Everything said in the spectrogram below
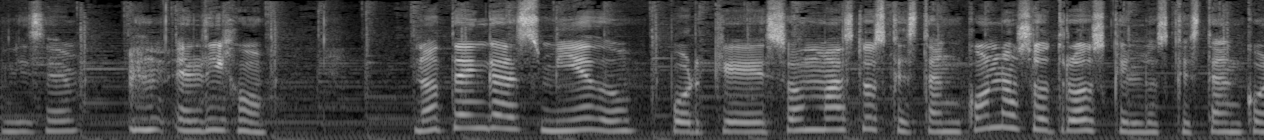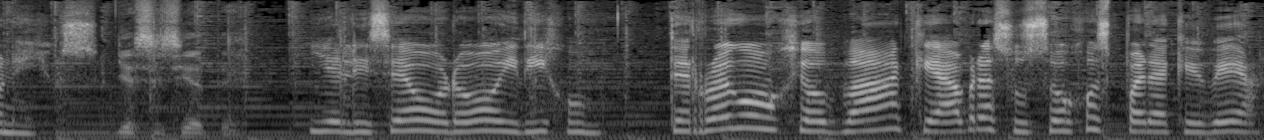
Dice, él dijo, no tengas miedo porque son más los que están con nosotros que los que están con ellos. 17. Y Eliseo oró y dijo, te ruego, Jehová, que abra sus ojos para que vea.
